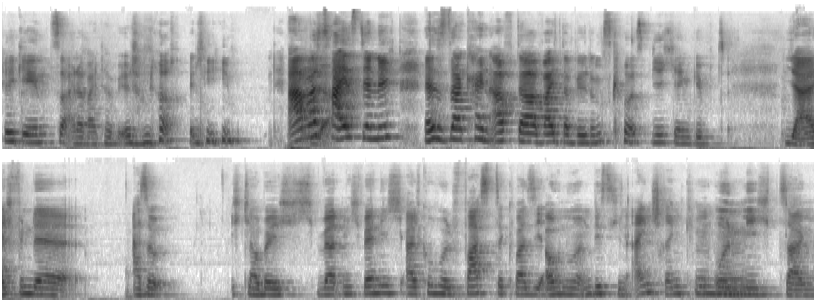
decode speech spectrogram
Wir gehen zu einer Weiterbildung nach Berlin. Aber es Ja. heißt ja nicht, dass es da kein After-Weiterbildungskurs Bierchen gibt. Ja, ich finde, also ich glaube, ich werde mich, wenn ich Alkohol faste, quasi auch nur ein bisschen einschränken Mhm. und nicht sagen,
